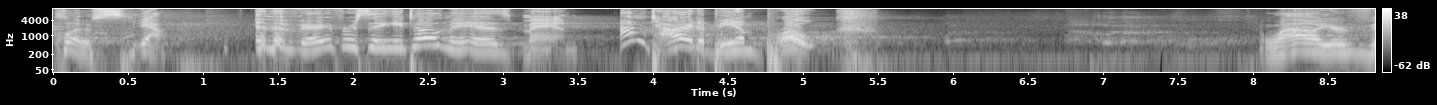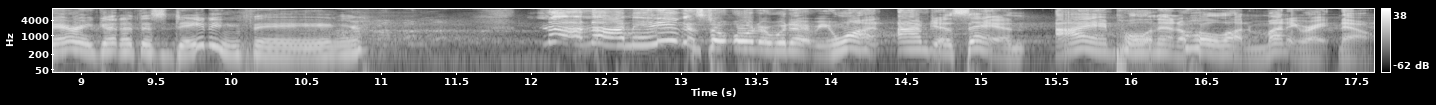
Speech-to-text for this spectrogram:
Close, yeah. And the very first thing he tells me is, Man, I'm tired of being broke. Wow, you're very good at this dating thing. No, no, I mean, you can still order whatever you want. I'm just saying, I ain't pulling in a whole lot of money right now.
